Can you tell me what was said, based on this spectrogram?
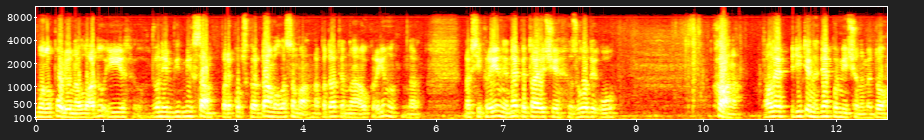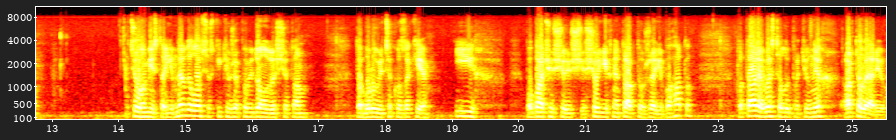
монополію на владу, і вони він міг сам Перекопська Орда могла сама нападати на Україну, на, на всі країни, не питаючи згоди у хана. Але підійти непоміченими до цього міста їм не вдалося, оскільки вже повідомили, що там таборуються козаки. І побачивши, що- що їх не так, то вже і багато, татари виставили проти них артилерію,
